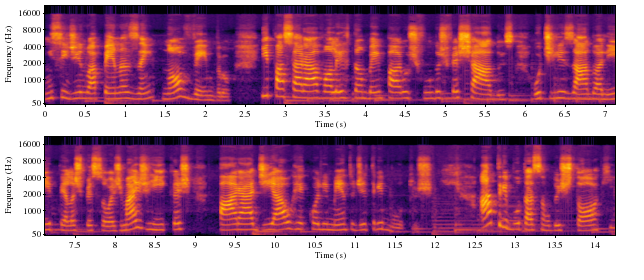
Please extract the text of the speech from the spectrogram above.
incidindo apenas em novembro e passará a valer também para os fundos fechados, utilizado ali pelas pessoas mais ricas para adiar o recolhimento de tributos. A tributação do estoque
